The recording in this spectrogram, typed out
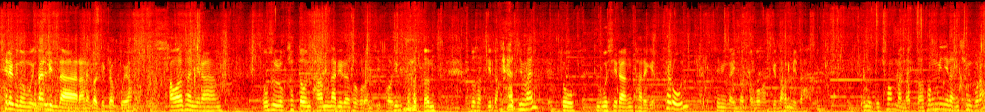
체력이 너무 딸린다라는 걸 느꼈고요. 가와산이랑 오슬로 갔다 온 다음 날이라서 그런지 더 힘들었던 것 같기도 하지만 또 그곳이랑 다르게 새로운 재미가 있었던 것 같기도 합니다. 그리고 처음 만났던 성민이라는 친구랑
